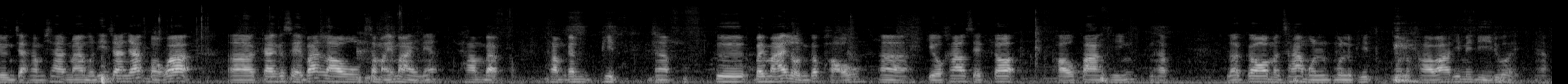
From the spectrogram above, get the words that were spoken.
ดึงจากธรรมชาติมาเหมือนที่อาจารย์ยักษ์บอกว่าการเกษตรบ้านเราสมัยใหม่เนี่ยทำแบบทำกันผิดนะครับคือใบไม้หล่นก็เผาเกี่ยวข้าวเสร็จก็เผาฟางทิ้งนะครับ แล้วก็มันสร้างมลพิษมลภาวะที่ไม่ดีด้วยนะครับ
